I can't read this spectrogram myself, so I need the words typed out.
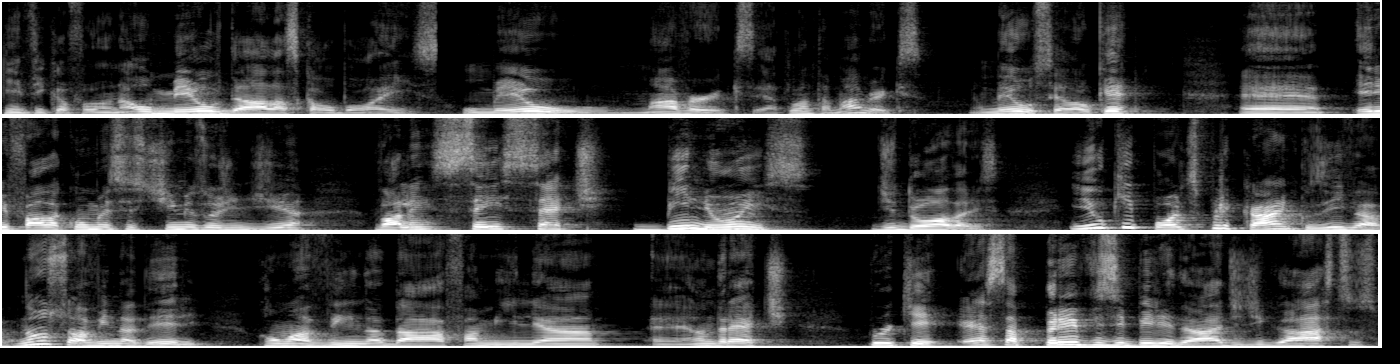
quem fica falando, ah, o meu Dallas Cowboys, o meu Mavericks, é Atlanta Mavericks? O meu sei lá o quê? É, ele fala como esses times hoje em dia valem 6, 7 bilhões de dólares. E o que pode explicar, inclusive, a, não só a vinda dele, como a vinda da família é, Andretti. Porque essa previsibilidade de gastos,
